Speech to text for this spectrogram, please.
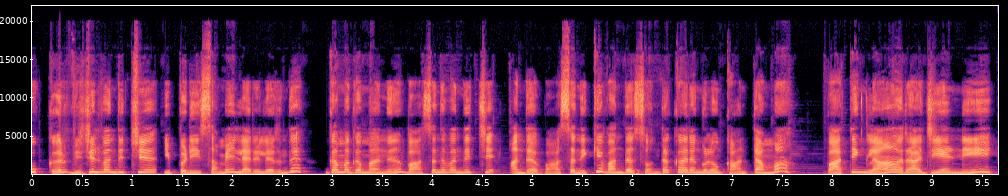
குக்கர் விஜில் வந்துச்சு. இப்படி சமையல் அறையில இருந்து கமகமான்னு வாசனை வந்துச்சு. அந்த வாசனைக்கு வந்த சொந்தக்காரங்களும் காந்தாம்மா பாத்தீங்களா ராஜி அண்ணி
